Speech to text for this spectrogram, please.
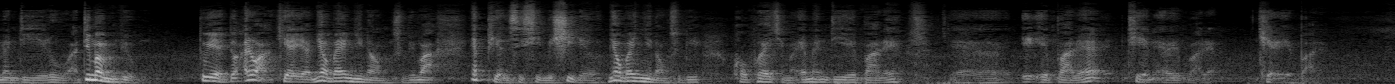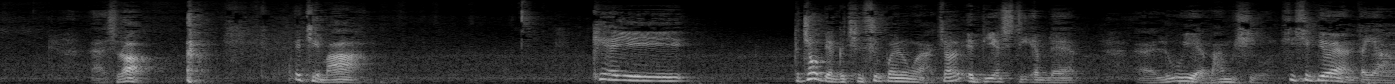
MNDA တို့အတိမမပြုတ် သူ့ရဲ့သူအဲ့တော့ KIA မြောက်ပိုင်းညီနောင်ဆိုပြီးမှ FPNCC မရှိတယ်မြောက်ပိုင်းညီနောင်ဆိုပြီးခေါ်ဖွဲ့ချင်မှာ MNDA ပါတယ်အဲ AA ပါတယ် TNLA ပါတယ် KIA ပါတယ်အဲဆိုတော့အချိန်မှာ KIA တကြော့ပြန်ကချင်စစ်ပွဲတုန်းကကျွန်တော်တို့ ABSDM လည်းအဲလူဦးရေဘာမှမရှိဘူးရှင်းရှင်းပြောရရင်တရား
